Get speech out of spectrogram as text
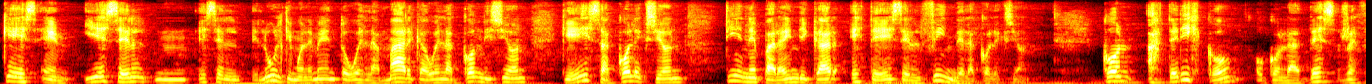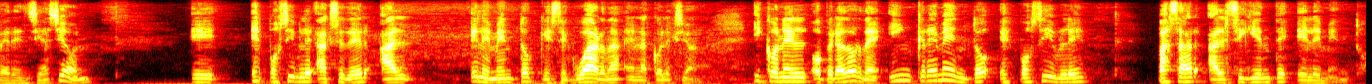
¿Qué es en? Y es, el, mm, es el, último elemento o es la marca o es la condición que esa colección tiene para indicar este es el fin de la colección. Con asterisco o con la desreferenciación eh, es posible acceder al elemento que se guarda en la colección. Y con el operador de incremento es posible pasar al siguiente elemento.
